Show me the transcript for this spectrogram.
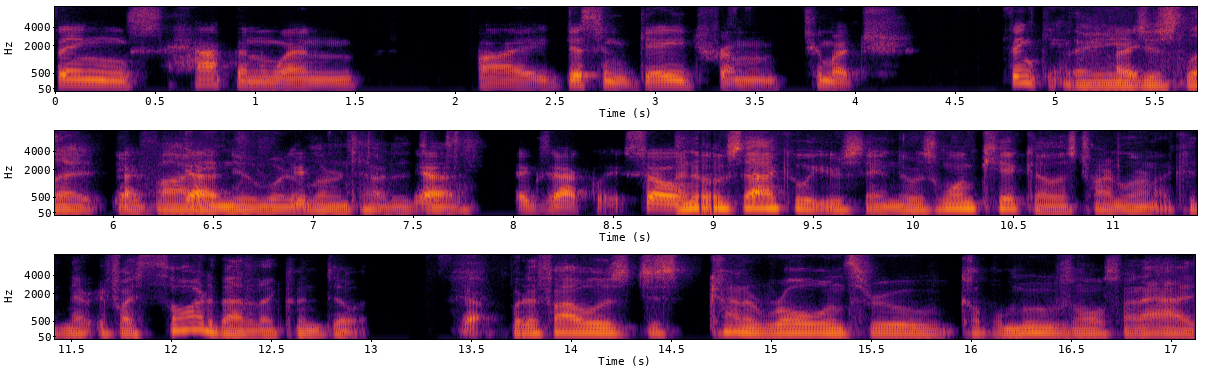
things happen when I disengage from too much thinking. There you right? just let your body yeah. knew what it learned how to yeah, do. Exactly. So I know exactly what you're saying. There was one kick I was trying to learn. I could never, if I thought about it, I couldn't do it. Yeah. But if I was just kind of rolling through a couple moves and all of a sudden I,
